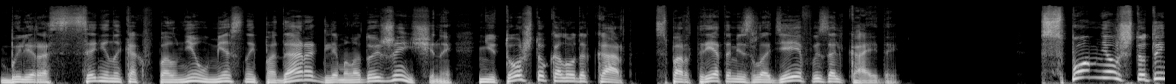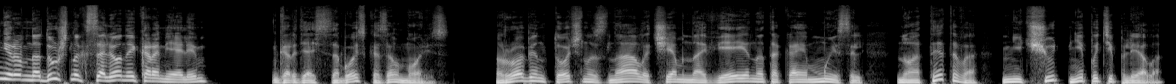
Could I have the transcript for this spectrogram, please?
были расценены как вполне уместный подарок для молодой женщины, не то что колода карт с портретами злодеев из Аль-Каиды. «Вспомнил, что ты неравнодушна к соленой карамели», — гордясь собой, сказал Моррис. Робин точно знала, чем навеяна такая мысль, но от этого ничуть не потеплело.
